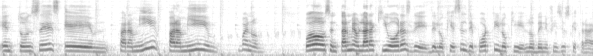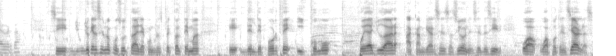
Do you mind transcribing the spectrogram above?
Entonces, em, para mí, para mí, bueno, puedo sentarme a hablar aquí horas de, de, lo que es el deporte y lo que, los beneficios que trae, ¿verdad? Sí, yo, quiero hacer una consulta ya con respecto al tema eh, del deporte y cómo puede ayudar a cambiar sensaciones, es decir, o a, o a, potenciarlas.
